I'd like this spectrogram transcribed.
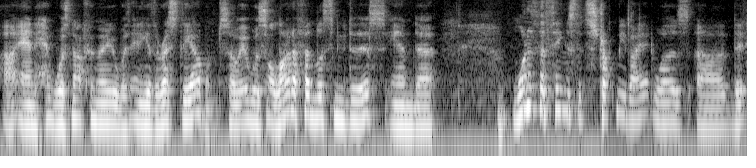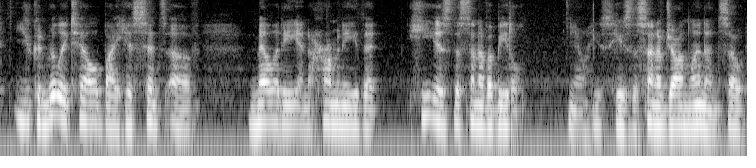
Uh, and was not familiar with any of the rest of the album. So it was a lot of fun listening to this. And uh, one of the things that struck me by it was uh, that you can really tell by his sense of melody and harmony that he is the son of a Beatle. You know, he's, he's the son of John Lennon. So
